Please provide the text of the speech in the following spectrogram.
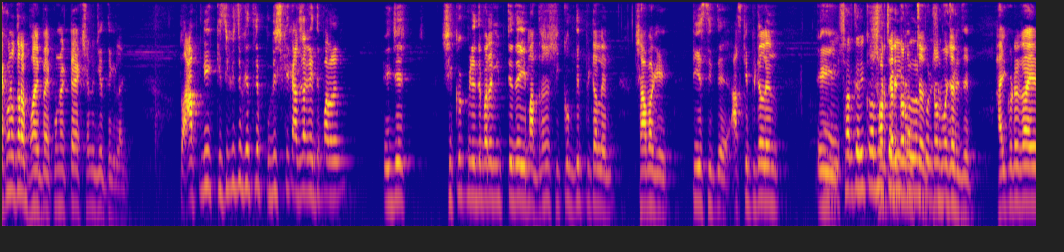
এখনও তারা ভয় পায় কোনো একটা অ্যাকশনে যেতে লাগে। তো আপনি কিছু কিছু ক্ষেত্রে পুলিশকে কাজে লাগাইতে পারেন। এই যে শিক্ষক পিটাতে পারেন ইত্যাদি এই মাদ্রাসার শিক্ষকদের পিটালেন শাহবাগে টিএসসিতে আজকে পিটালেন এই সরকারি কর্মচারী সরকারি। কর্মচারীদের হাইকোর্টের রায়ে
